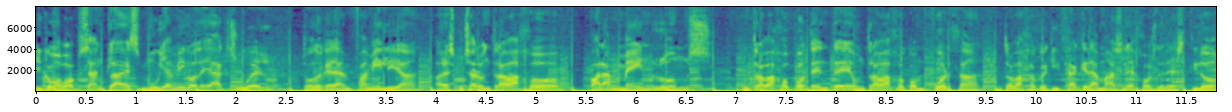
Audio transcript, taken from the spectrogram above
Y como Bob Sancla es muy amigo de Axwell, todo queda en familia. Al escuchar un trabajo para Main Rooms, un trabajo potente, un trabajo con fuerza, un trabajo que quizá queda más lejos del estilo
